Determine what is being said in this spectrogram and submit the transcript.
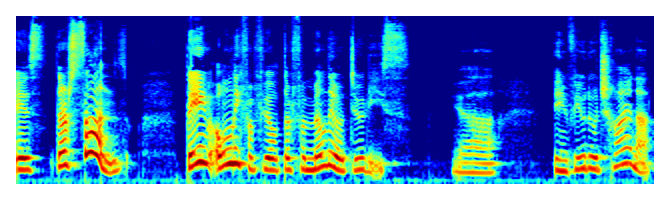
is their sons. They only fulfilled their familial duties. Yeah, in feudal China,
